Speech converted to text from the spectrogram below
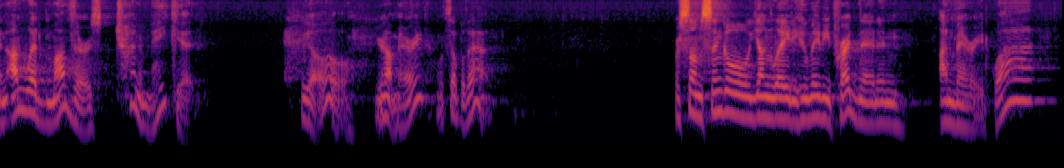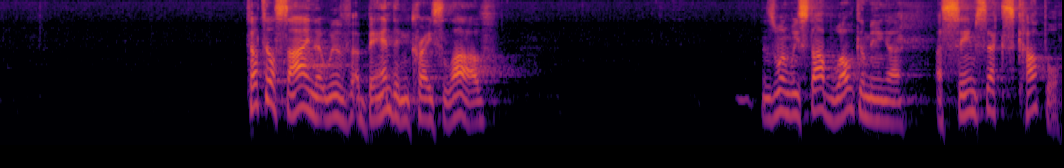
an unwed mother is trying to make it. We go, oh, you're not married? What's up with that? Or some single young lady who may be pregnant and unmarried. What? Telltale sign that we've abandoned Christ's love is when we stop welcoming a, a same sex couple.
